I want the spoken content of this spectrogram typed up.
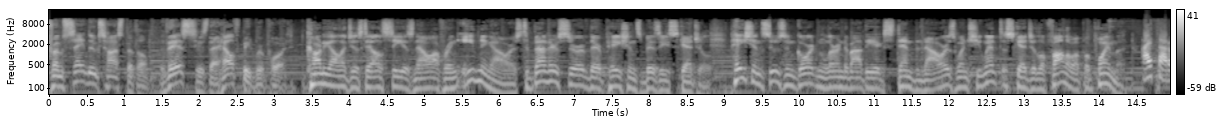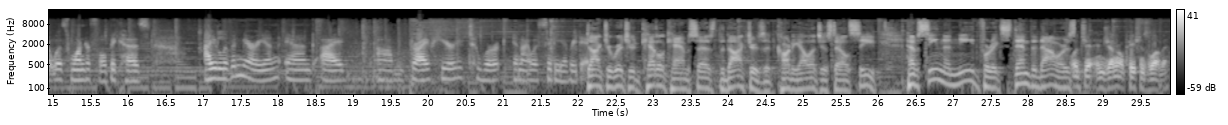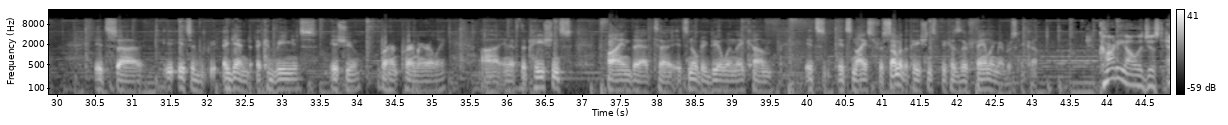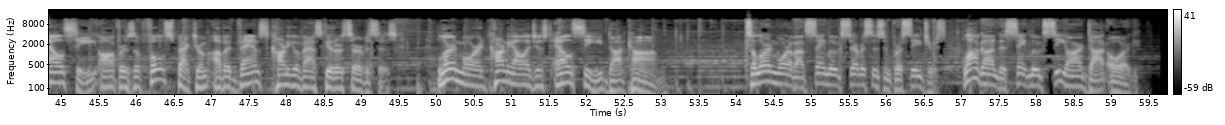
From St. Luke's Hospital, this is the Health Beat Report. Cardiologist LC is now offering evening hours to better serve their patients' busy schedule. Patient Susan Gorton learned about the extended hours when she went to schedule a follow up appointment. I thought it was wonderful because I live in Marion and I um, drive here to work in Iowa City every day. Dr. Richard Kettelkamp says the doctors at Cardiologist LC have seen the need for extended hours. Well, in general, patients love it. It's uh, it's a, again a convenience issue primarily, uh, and if the patients find that uh, it's no big deal when they come, it's it's nice for some of the patients because their family members can come. Cardiologist LC offers a full spectrum of advanced cardiovascular services. Learn more at cardiologistlc.com. To learn more about St. Luke's services and procedures, log on to stlukeCR.org.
